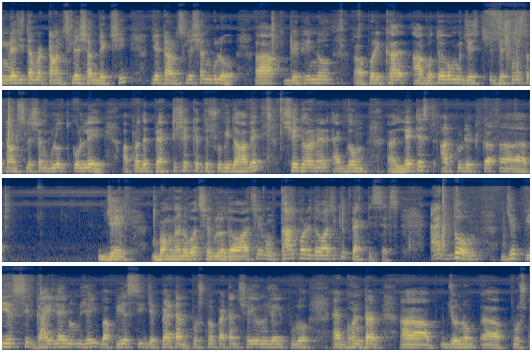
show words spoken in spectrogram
ইংরেজিতে আমরা ট্রান্সলেশন দেখছি। যে ট্রান্সলেশনগুলো বিভিন্ন পরীক্ষায় আগত এবং যে যে সমস্ত ট্রান্সলেশনগুলো করলে আপনাদের প্র্যাকটিসের ক্ষেত্রে সুবিধা হবে। সেই ধরনের একদম লেটেস্ট আপ টু ডেট যে বঙ্গানুবাদ সেগুলো দেওয়া আছে এবং তারপরে দেওয়া আছে কি? প্র্যাকটিস সেটস একদম যে পিএসসির গাইডলাইন অনুযায়ী বা পিএসসি যে প্যাটার্ন প্রশ্ন প্যাটার্ন সেই অনুযায়ী পুরো এক ঘণ্টার জন্য প্রশ্ন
